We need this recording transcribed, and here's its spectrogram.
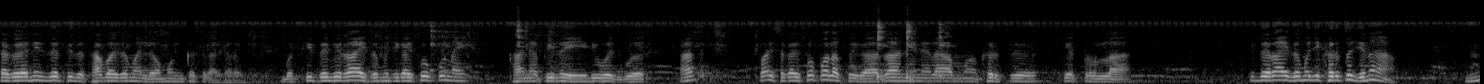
सगळ्यांनीच जर तिथं थांबायचं म्हणल्यावर मग कसं काय करायचं? बरं तिथं बी राहायचं म्हणजे काही सोपं नाही. खाण्यापिणं आहे दिवसभर हां? पैसा काही सोपा लागतोय का? जाण येण्याला मग खर्च पेट्रोलला. तिथं राहायचं म्हणजे खर्चच आहे ना. हं?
